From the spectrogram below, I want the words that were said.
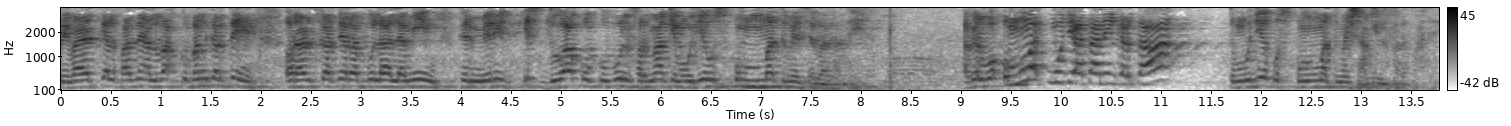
روایت کے الفاظ الواح کو بند کرتے ہیں اور عرض کرتے ہیں، رب العالمین، پھر میری اس دعا کو قبول فرما کے مجھے اس امت میں سے بنا دے۔ اگر وہ امت مجھے عطا نہیں کرتا تو مجھے اس امت میں شامل فرما دے۔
